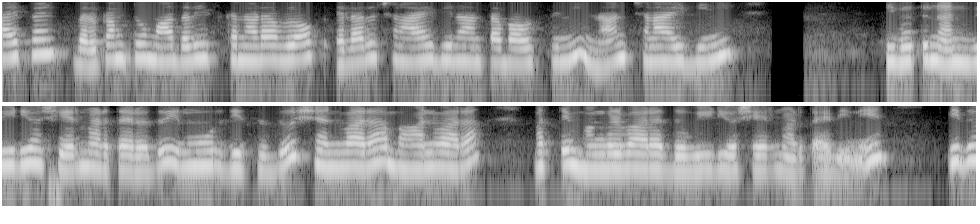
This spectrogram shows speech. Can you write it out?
Hi friends welcome to Madhavi's Kannada vlogs ಎಲ್ಲರೂ ಚೆನ್ನಾಗಿದ್ದೀರಾ ಅಂತ ಭಾವಿಸ್ತೀನಿ. ನಾನು ಚೆನ್ನಾಗಿದ್ದೀನಿ. ಇವತ್ತು ನಾನು ವಿಡಿಯೋ ಶೇರ್ ಮಾಡ್ತಾ ಇರೋದು ಮೂರು ದಿವಸದ್ದು ಶನಿವಾರ, ಭಾನುವಾರ ಮತ್ತು ಮಂಗಳವಾರದ್ದು ವಿಡಿಯೋ ಶೇರ್ ಮಾಡ್ತಾ ಇದ್ದೀನಿ. ಇದು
